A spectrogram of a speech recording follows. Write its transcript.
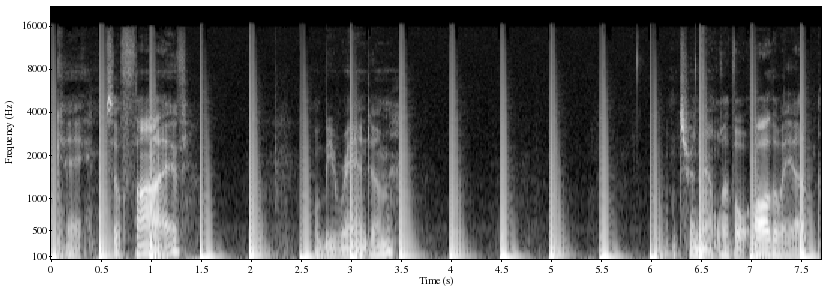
Okay, so five will be random. Turn that level all the way up.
